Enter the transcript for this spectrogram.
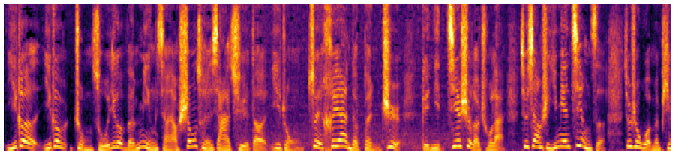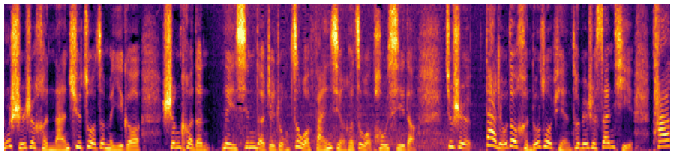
一个一个种族、一个文明想要生存下去的一种最黑暗的本质给你揭示了出来，就像是一面镜子。就是我们平时是很难去做这么一个深刻的内心的这种自我反省和自我剖析的。就是大刘的很多作品，特别是《三体》，他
